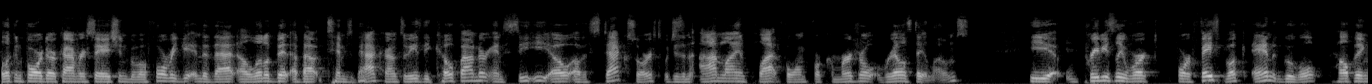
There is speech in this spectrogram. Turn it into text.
Looking forward to our conversation. But before we get into that, a little bit about Tim's background. So he's the co-founder and CEO of StackSource, which is an online platform for commercial real estate loans. He previously worked for Facebook and Google, helping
